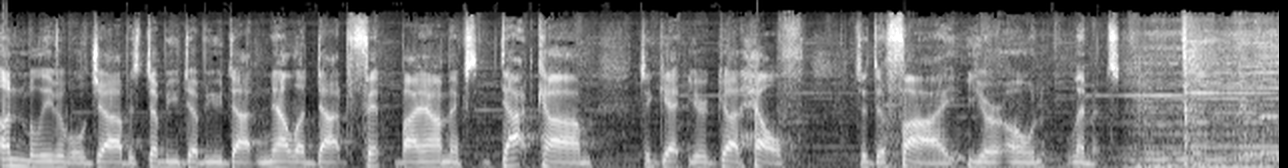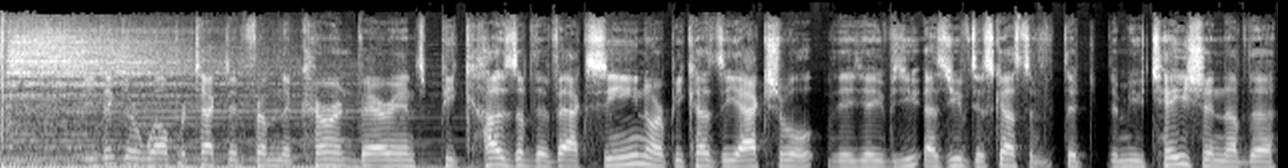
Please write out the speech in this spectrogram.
unbelievable job. It's www.nella.fitbiomics.com to get your gut health to defy your own limits you think they're well protected from the current variants because of the vaccine, or because the actual, the, as you've discussed, the, the mutation of the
